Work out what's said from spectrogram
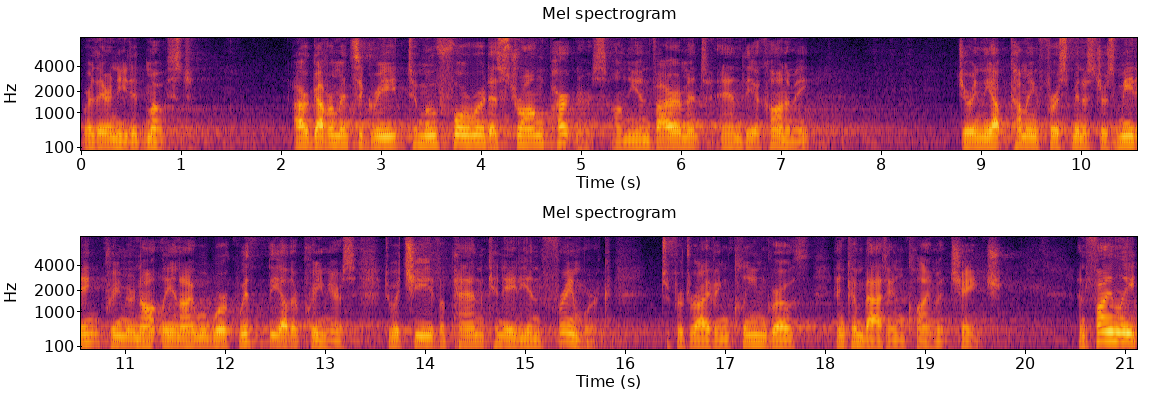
where they are needed most. Our governments agreed to move forward as strong partners on the environment and the economy. During the upcoming First Minister's meeting, Premier Notley and I will work with the other premiers to achieve a pan-Canadian framework to, for driving clean growth and combating climate change. And finally,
